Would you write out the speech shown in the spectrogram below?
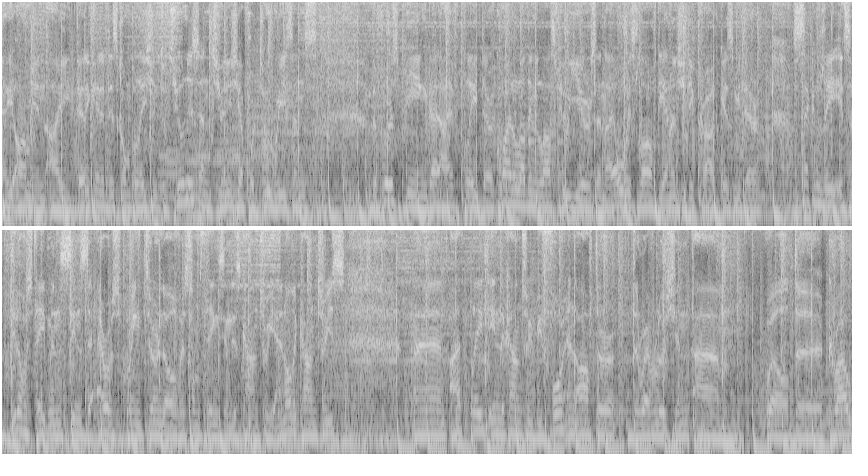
Hey Armin, I dedicated this compilation to Tunis and Tunisia for two reasons. The first being that I've played there quite a lot in the last few years and I always love the energy the crowd gives me there. Secondly, it's a bit of a statement since the Arab Spring turned over some things in this country and other countries. And I've played in the country before and after the revolution. Um, well, the crowd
